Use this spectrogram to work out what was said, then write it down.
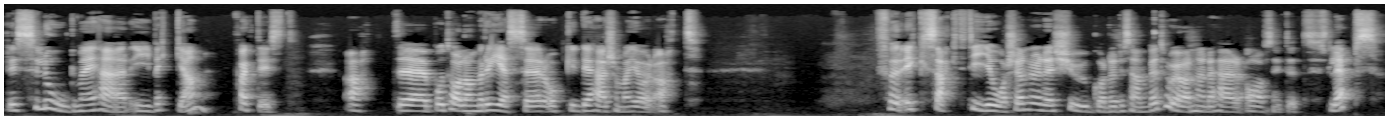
Det slog mig här i veckan faktiskt att eh, på tal om resor och det här som man gör att för exakt tio år sedan, det är 20 december tror jag, när det här avsnittet släpps,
